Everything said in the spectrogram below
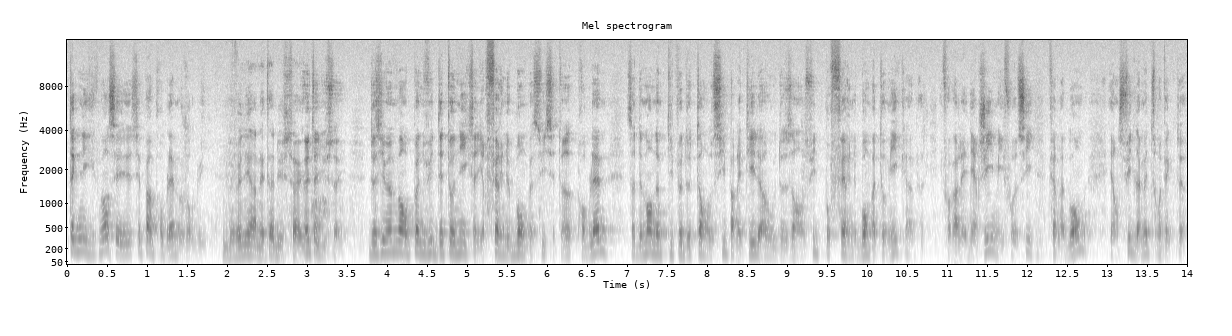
techniquement, ce n'est pas un problème aujourd'hui. Devenir un état du seuil. Un état du seuil. Deuxièmement, au point de vue détonique, c'est-à-dire faire une bombe, si c'est un autre problème, ça demande un petit peu de temps aussi, paraît-il, un ou deux ans ensuite, pour faire une bombe atomique. Il faut avoir l'énergie, mais il faut aussi faire la bombe et ensuite la mettre sur un vecteur.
